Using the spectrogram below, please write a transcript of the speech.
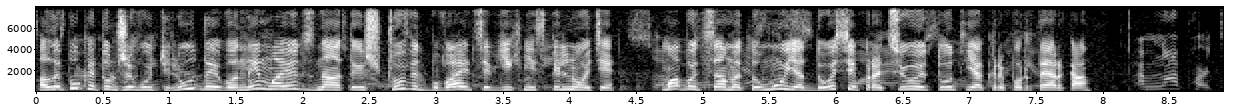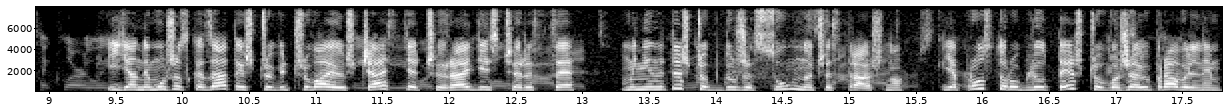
Але поки тут живуть люди, вони мають знати, що відбувається в їхній спільноті. Мабуть, саме тому я досі працюю тут як репортерка. І я не можу сказати, що відчуваю щастя чи радість через це. Мені не те, щоб дуже сумно чи страшно. Я просто роблю те, що вважаю правильним.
